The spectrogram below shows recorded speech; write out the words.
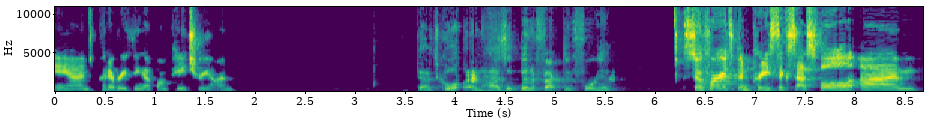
and put everything up on Patreon. That's cool. And has it been effective for you? So far, it's been pretty successful. Um,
